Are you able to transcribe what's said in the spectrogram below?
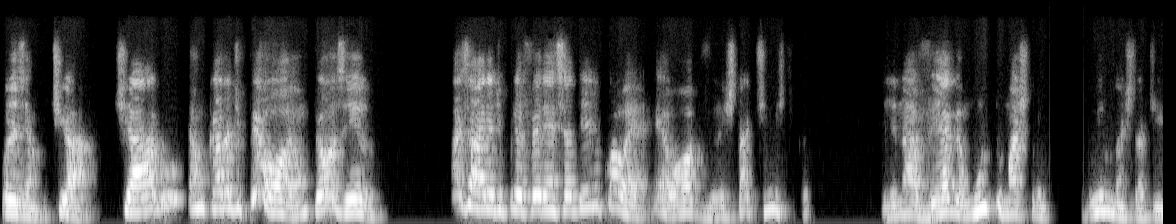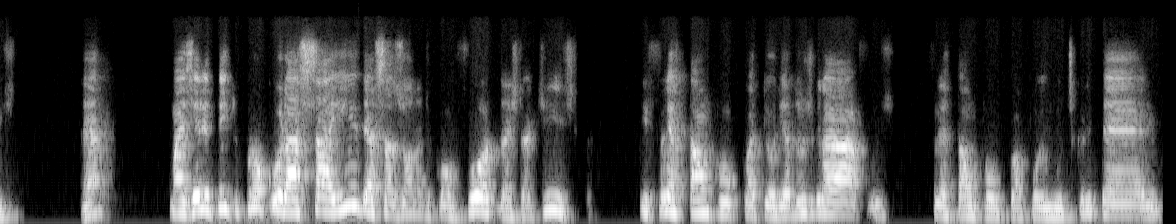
Por exemplo, Tiago. Tiago é um cara de PO, é um POzeiro. Mas a área de preferência dele qual é? É óbvio, é estatística. Ele navega muito mais tranquilo na estatística. Né? Mas ele tem que procurar sair dessa zona de conforto da estatística e flertar um pouco com a teoria dos grafos, flertar um pouco com o apoio multicritério,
